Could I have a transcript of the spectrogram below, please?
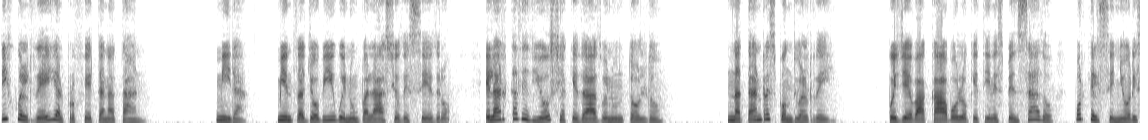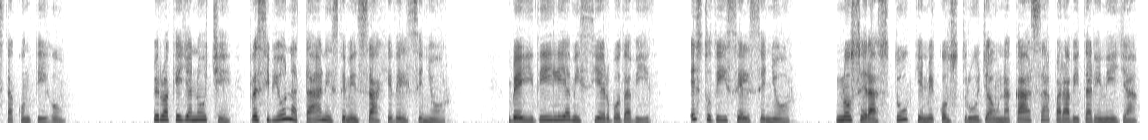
dijo el rey al profeta Natán, Mira, mientras yo vivo en un palacio de cedro, el arca de Dios se ha quedado en un toldo. Natán respondió al rey, pues lleva a cabo lo que tienes pensado, porque el Señor está contigo. Pero aquella noche recibió Natán este mensaje del Señor. Ve a mi siervo David, esto dice el Señor, no serás tú quien me construya una casa para habitar en ella.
